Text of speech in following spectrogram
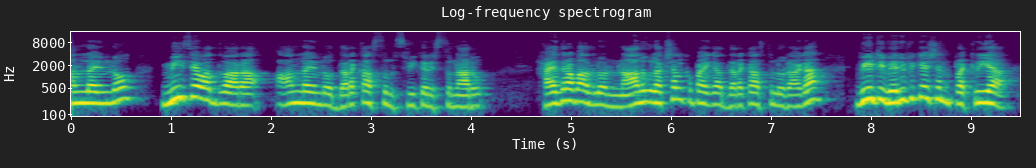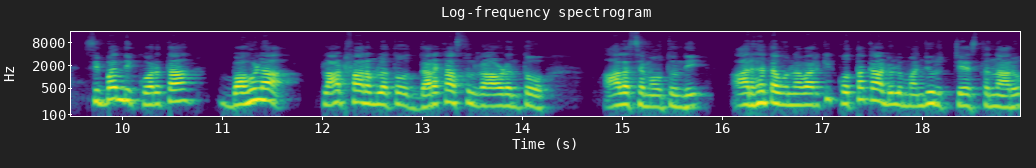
ఆన్లైన్లో మీ సేవ ద్వారా ఆన్లైన్లో దరఖాస్తులు స్వీకరిస్తున్నారు. హైదరాబాద్లో నాలుగు లక్షలకు పైగా దరఖాస్తులు రాగా వీటి వెరిఫికేషన్ ప్రక్రియ సిబ్బంది కొరత బహుళ ప్లాట్ఫారంలతో దరఖాస్తులు రావడంతో ఆలస్యమవుతుంది. అర్హత ఉన్నవారికి కొత్త కార్డులు మంజూరు చేస్తున్నారు.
